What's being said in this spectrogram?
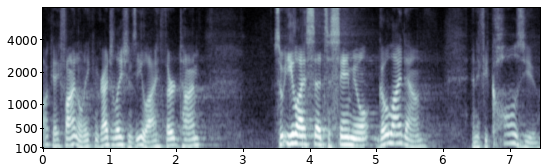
Okay, finally, congratulations, Eli, third time. So Eli said to Samuel, Go lie down, and if he calls you,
